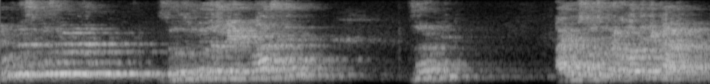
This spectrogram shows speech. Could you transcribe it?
Вони собі зробили. Зрозуміли, що їх власне заробити. А Ісус приходить і каже,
